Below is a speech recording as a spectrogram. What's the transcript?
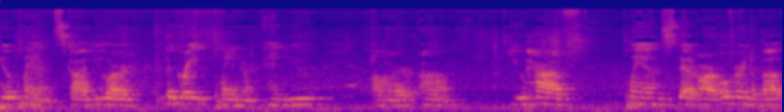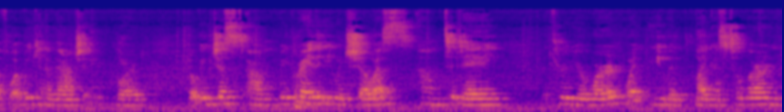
your plans. God, you are the great planner, and you are, um, you have plans that are over and above what we can imagine, Lord. But we just, um, we pray that you would show us um, today through your word what you would like us to learn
